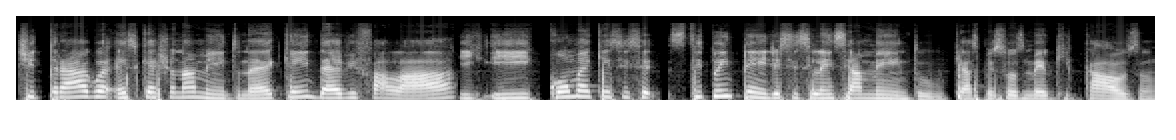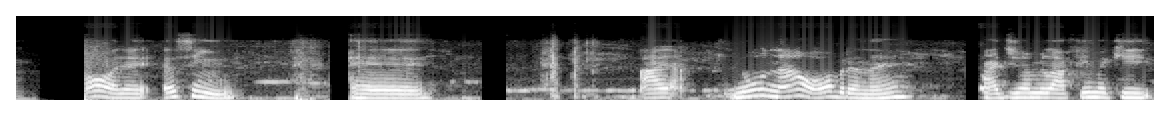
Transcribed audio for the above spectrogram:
te trago esse questionamento, né? Quem deve falar e, e como é que esse se tu entende esse silenciamento que as pessoas meio que causam? Olha, assim, é, a, no, na obra, né? a Djamila afirma que,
